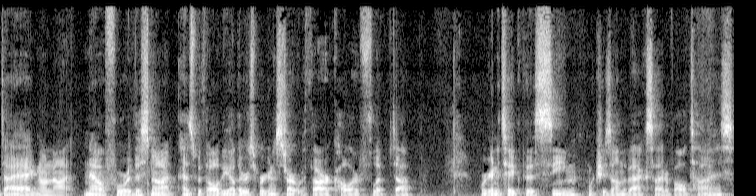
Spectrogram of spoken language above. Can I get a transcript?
diagonal knot. Now for this knot, as with all the others, we're going to start with our collar flipped up. We're going to take this seam, which is on the back side of all ties,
